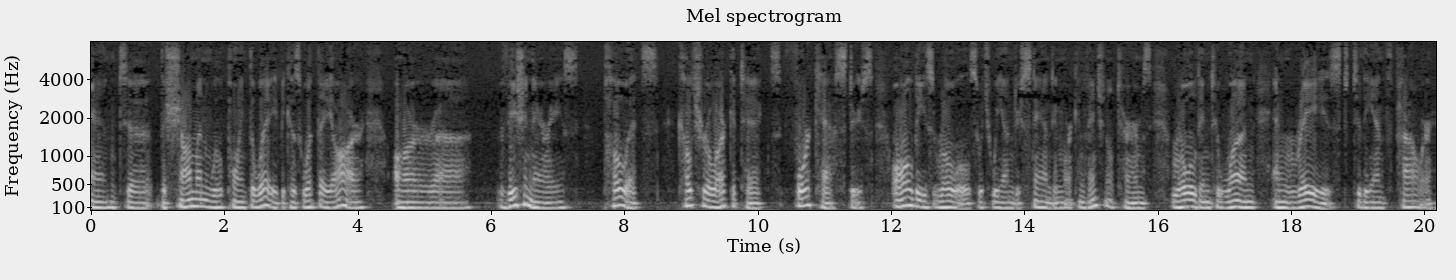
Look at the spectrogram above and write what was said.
And uh, the shaman will point the way because what they are are uh, visionaries poets, cultural architects, forecasters, all these roles which we understand in more conventional terms rolled into one and raised to the nth power.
